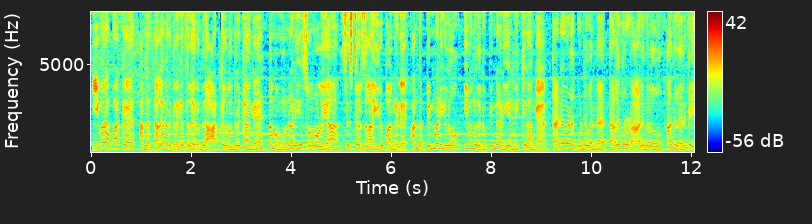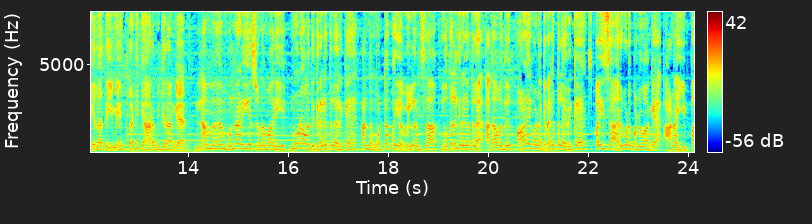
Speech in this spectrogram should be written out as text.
இவரை பார்க்க அந்த தலைவர் கிரகத்துல இருந்து ஆட்கள் வந்திருக்காங்க. நம்ம முன்னாடியே சொன்னோம் இல்லையா? சிஸ்டர்ஸ் எல்லாம் இருப்பாங்கன்னு. அந்த பெண்மணிகளும் இவங்களுக்கு பின்னாடியே நிக்கிறாங்க. தகவலை கொண்டு வந்த தலைவரோட ஆளுங்களும் அதுல இருக்க எல்லாத்தையுமே படிக்க ஆரம்பிக்கிறாங்க. நம்ம முன்னாடியே சொன்ன மாதிரி மூணாவது கிரகத்துல இருக்க அந்த மொட்டைப்பைய வில்லன்ஸ் தான் முதல் கிரகத்துல அதாவது பாலைவன கிரகத்துல இருக்க ஸ்பைஸா அறுவடை பண்ணுவாங்க. ஆனா இப்ப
